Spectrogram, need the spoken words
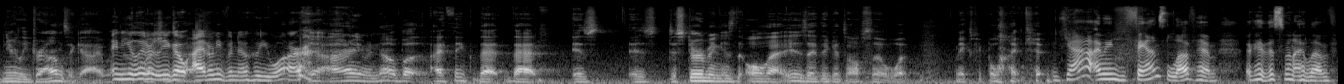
nearly drowns a guy. with And you literally go. I don't even know who you are. Yeah, I don't even know, but I think that that is as disturbing as all that is. I think it's also what makes people like it. Yeah, I mean, fans love him. Okay, this one I love.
